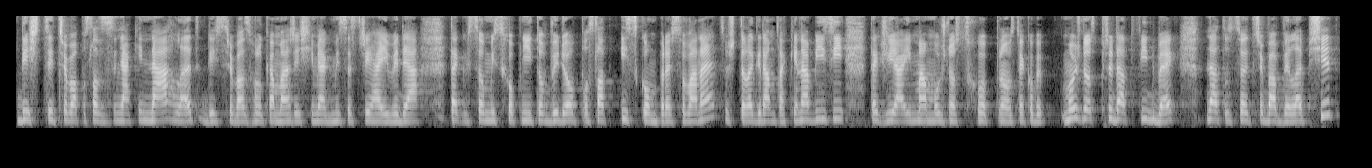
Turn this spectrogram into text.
když chci třeba poslat zase nějaký náhled, když třeba s holkama řeším, jak mi se stříhají videa, tak jsou mi schopni to video poslat i zkompresované, což Telegram taky nabízí, takže já jim mám možnost, schopnost, jakoby možnost předat feedback na to, co je třeba vylepšit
